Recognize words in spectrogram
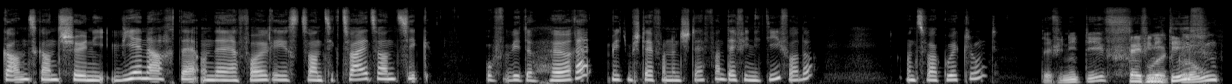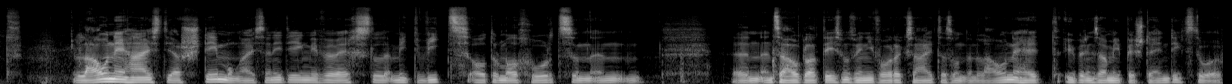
ganz, ganz schöne Weihnachten und ein erfolgreiches 2022. Auf Wiederhören mit dem Stefan und Stefan, definitiv, oder? Und zwar gut gelohnt. Definitiv. Definitiv. Gut gelohnt. Laune heißt ja Stimmung, heißt ja nicht irgendwie verwechseln mit Witz oder mal kurz ein, ein ein, Sauglatismus, wie ich vorher gesagt habe, sondern Laune hat übrigens auch mit beständig zu tun.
